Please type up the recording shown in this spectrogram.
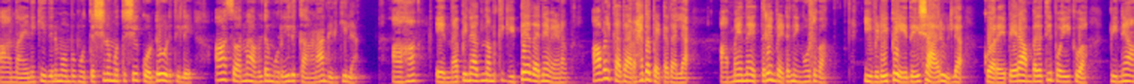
ആ നയനിക്ക് ഇതിനു മുമ്പ് മുത്തശ്ശനും മുത്തശ്ശിയും കൊണ്ടുകൊടുത്തില്ലേ ആ സ്വർണം അവളുടെ മുറിയിൽ കാണാതിരിക്കില്ല. ആഹാ എന്നാ പിന്നെ അത് നമുക്ക് കിട്ടുക തന്നെ വേണം. അവൾക്കത് അർഹതപ്പെട്ടതല്ല. അമ്മ എന്നാ എത്രയും പെട്ടെന്ന് ഇങ്ങോട്ട് വാ. ഇവിടെ ഇപ്പൊ ഏകദേശം ആരുമില്ല. കുറെ പേര് അമ്പലത്തിൽ പോയിക്കുവാ. പിന്നെ ആ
